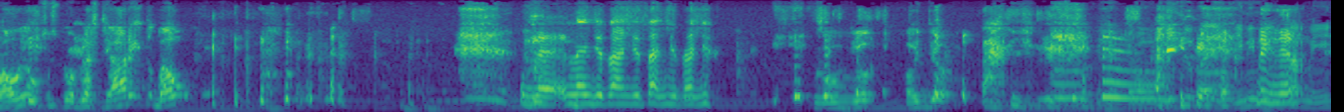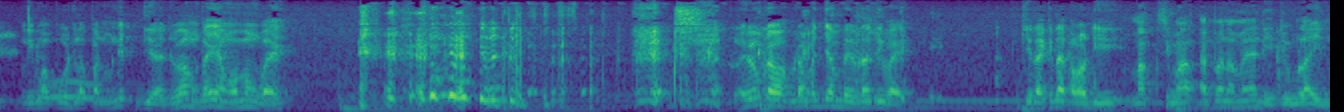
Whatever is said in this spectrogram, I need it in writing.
baunya khusus 12 jari itu bau. Lanjut lanjut lanjut lanjut. Goblok, ojo. Emang gitu, Bay. Ini nih ntar nih 58 menit dia doang, Bay, yang ngomong, Bay. Emang berapa berapa jam, Bay, berarti, Bay? Kira-kira kalau di maksimal apa namanya dijumlahin?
